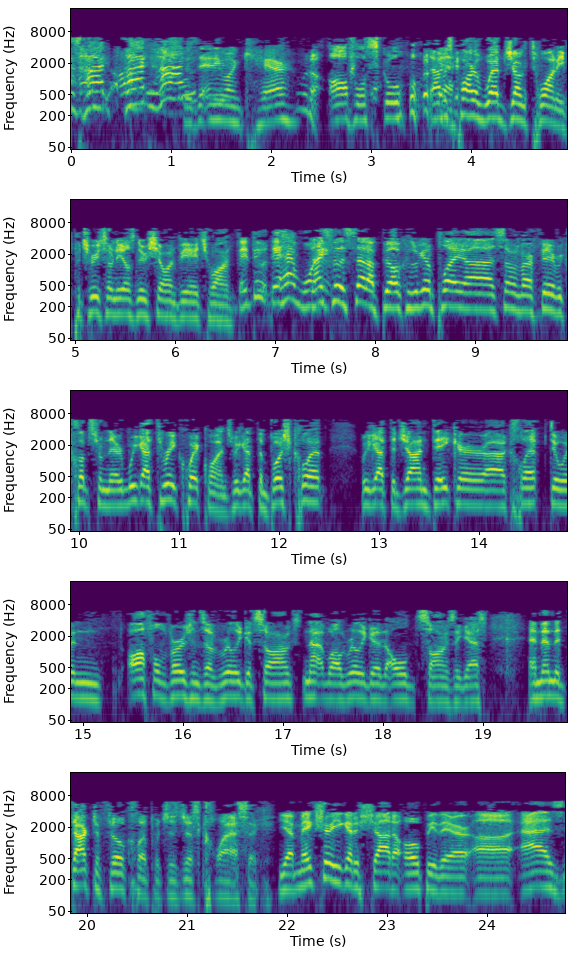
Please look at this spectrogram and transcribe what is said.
is hot, hot, hot. Does anyone care? What an awful school. That was part of Web Junk 20, Patrice O'Neal's new show on VH1. They do. They have one. Thanks for the setup, Bill, because we're going to play uh, some of our favorite clips from there. We got three quick ones. We got the Bush clip. We got the John Daker uh, clip doing awful versions of really good songs. Not, well, really good old songs, I guess. And then the Dr. Phil clip, which is just classic. Yeah, make sure you get a shot of Opie there uh, as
